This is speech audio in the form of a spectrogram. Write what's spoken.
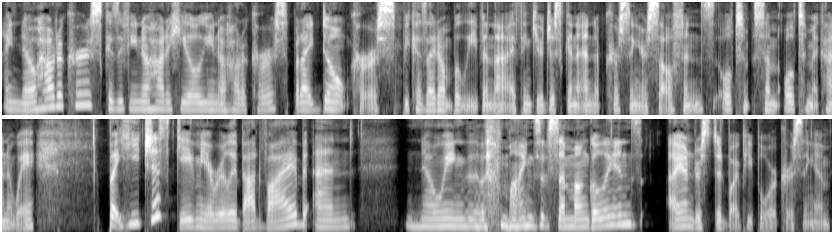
I know how to curse because if you know how to heal, you know how to curse, but I don't curse because I don't believe in that. I think you're just going to end up cursing yourself in ultimate, some ultimate kind of way. But he just gave me a really bad vibe. And knowing the minds of some Mongolians, I understood why people were cursing him.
